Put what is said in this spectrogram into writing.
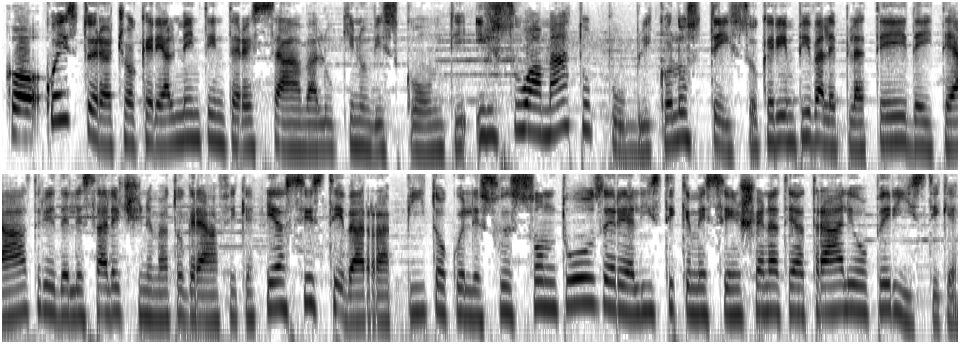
Questo era ciò che realmente interessava a Lucchino Visconti, il suo amato pubblico, lo stesso che riempiva le platee dei teatri e delle sale cinematografiche e assisteva rapito a quelle sue sontuose e realistiche messe in scena teatrali o operistiche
